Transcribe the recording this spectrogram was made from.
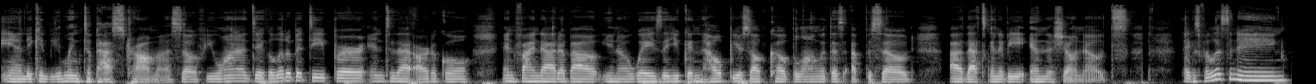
and it can be linked to past trauma. So if you want to dig a little bit deeper into that article and find out about, you know, ways that you can help yourself cope along with this episode, uh, that's going to be in the show notes. Thanks for listening.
